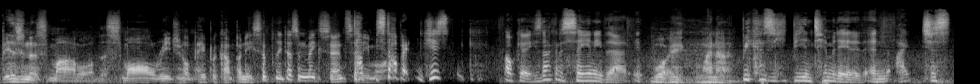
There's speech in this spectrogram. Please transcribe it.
business model of the small regional paper company simply doesn't make sense Stop, anymore. stop it. Just. Okay, he's not going to say any of that. It, Why, why not? because he'd be intimidated, and I just.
